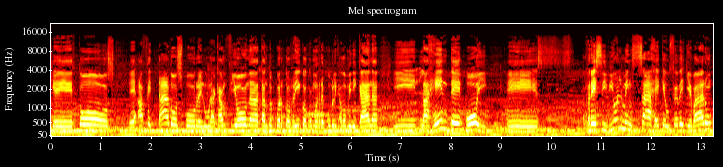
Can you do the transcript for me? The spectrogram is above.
que estos eh, afectados por el huracán Fiona, tanto en Puerto Rico como en República Dominicana, y la gente hoy eh, recibió el mensaje que ustedes llevaron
